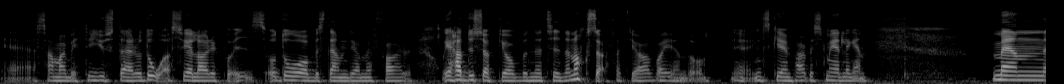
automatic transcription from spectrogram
eh, samarbete just där och då. Så jag la det på is och då bestämde jag mig för. Och jag hade sökt jobb under tiden också för att jag var ju ändå eh, inskriven på Arbetsförmedlingen. Men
